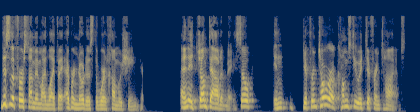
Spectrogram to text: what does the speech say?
This is the first time in my life I ever noticed the word chamushim here. And it jumped out at me. So in different Torah comes to you at different times.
